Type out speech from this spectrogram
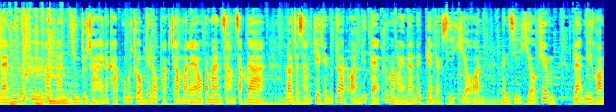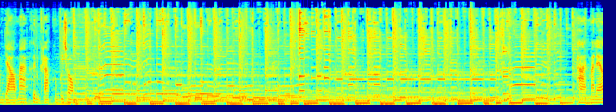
และนี่ก็คือท่อนพันธุ์จิงจูฉายนะครับคุณผู้ชมที่เราปักชำมาแล้วประมาณ 3 สัปดาห์ เราจะสังเกตเห็นยอดอ่อนที่แตกขึ้นมาใหม่นั้น ได้เปลี่ยนจากสีเขียวอ่อน เป็นสีเขียวเข้ม และมีความยาวมากขึ้นครับคุณผู้ชมผ่านมาแล้ว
